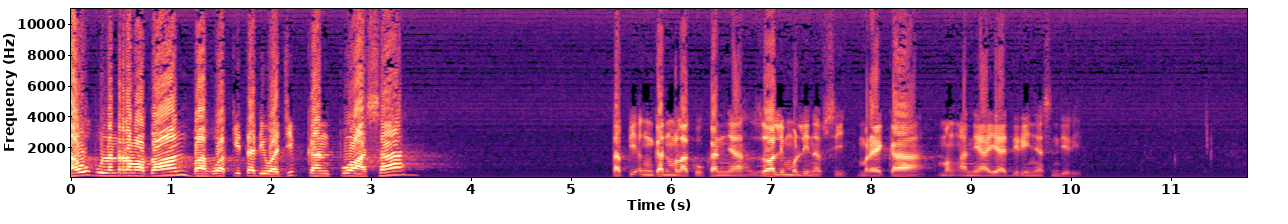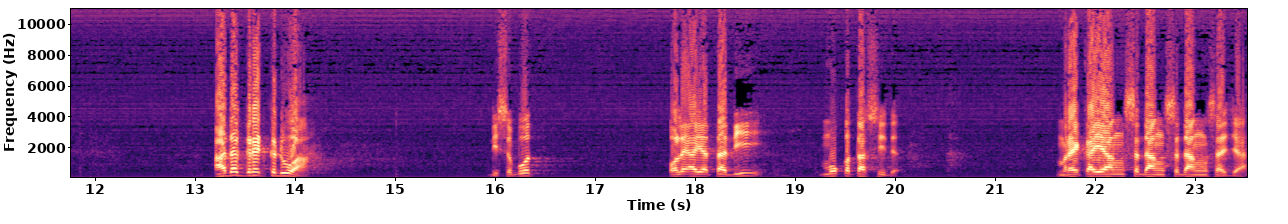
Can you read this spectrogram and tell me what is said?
tahu bulan Ramadan bahwa kita diwajibkan puasa tapi enggan melakukannya zalimul nafsi mereka menganiaya dirinya sendiri. Ada grade kedua. Disebut oleh ayat tadi muqtasid. Mereka yang sedang-sedang saja.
